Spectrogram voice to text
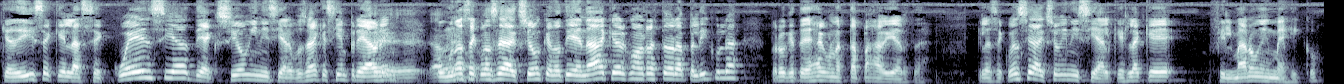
Que dice que la secuencia de acción inicial, pues sabes que siempre abren con una secuencia de acción que no tiene nada que ver con el resto de la película, pero que te deja con las tapas abiertas. Que la secuencia de acción inicial, que es la que filmaron en México,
